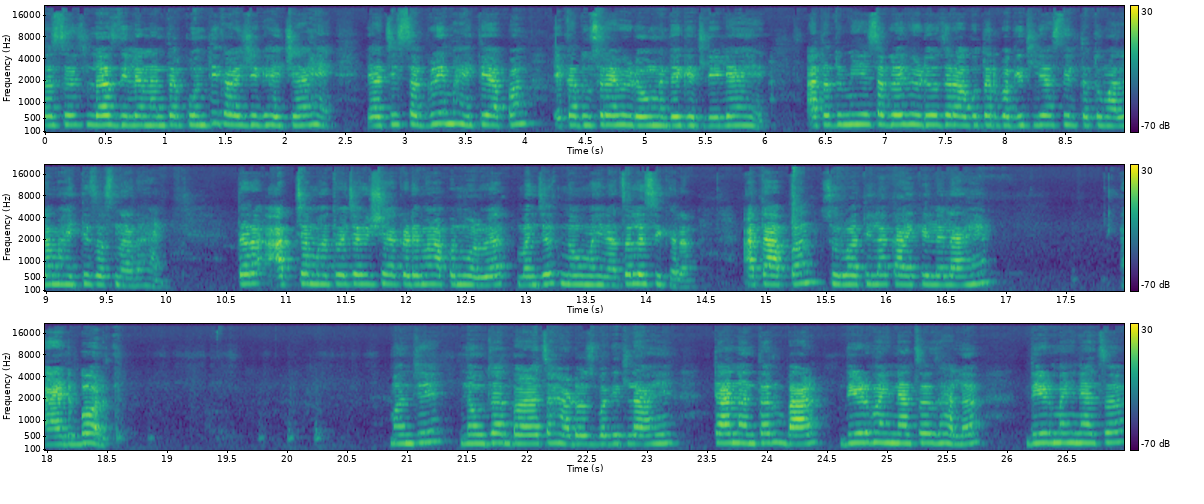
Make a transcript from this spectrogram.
तसेच लस दिल्यानंतर कोणती काळजी घ्यायची आहे? याची सगळी माहिती आपण एका दुसऱ्या व्हिडिओमध्ये घेतलेली आहे. आता तुम्ही हे सगळे व्हिडिओ जर अगोदर बघितले असतील तर तुम्हाला माहितीच असणार आहे. तर आजच्या महत्त्वाच्या विषयाकडे मग आपण वळूयात. म्हणजेच नऊ महिन्याचं लसीकरण. आता आपण सुरुवातीला काय केलेलं आहे? ॲट बर्थ म्हणजे नवजात बाळाचा हा डोस बघितला आहे. त्यानंतर बाळ दीड महिन्याचं झालं. दीड महिन्याचं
